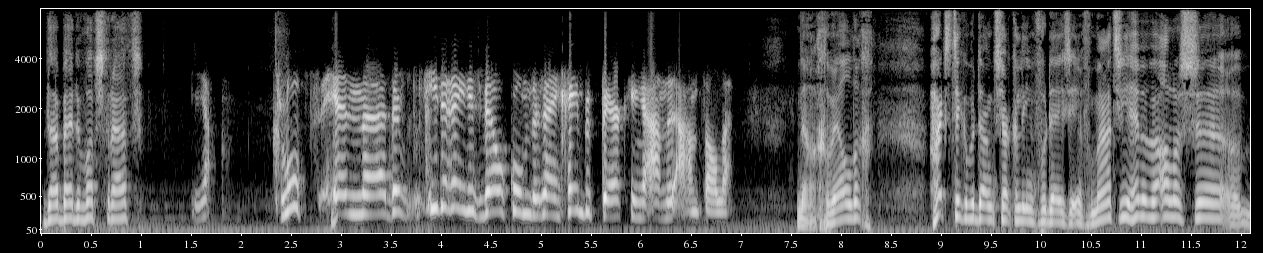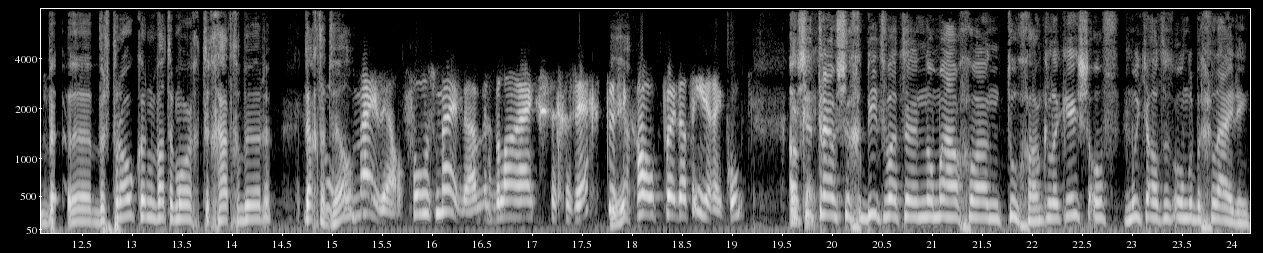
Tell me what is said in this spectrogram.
Daar bij de Watstraat. ja. Klopt. En er- iedereen is welkom. Er zijn geen beperkingen aan de aantallen. Nou, geweldig. Hartstikke bedankt Jacqueline voor deze informatie. Hebben we alles eh, eh, besproken wat er morgen gaat gebeuren? Ik dacht het wel. Volgens mij wel. Volgens mij wel. Het belangrijkste gezegd. Dus ik hoop eh, dat iedereen komt. Is het trouwens een gebied wat normaal gewoon toegankelijk is? Of moet je altijd onder begeleiding?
